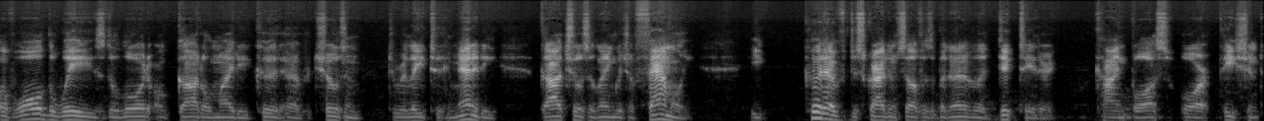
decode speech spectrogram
Of all the ways the Lord or God Almighty could have chosen to relate to humanity, God chose the language of family. He could have described himself as a benevolent dictator, kind boss, or patient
